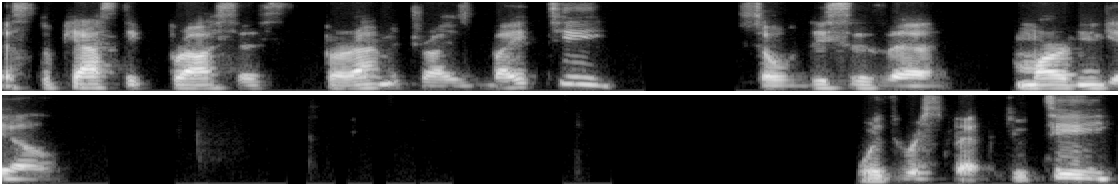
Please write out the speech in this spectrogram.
a stochastic process parameterized by T. So this is a martingale with respect to T.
